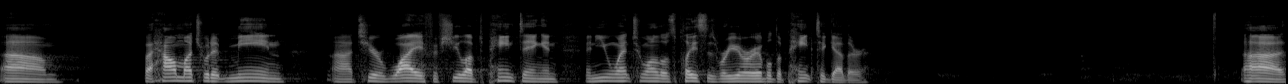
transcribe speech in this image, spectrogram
Um, but how much would it mean uh, to your wife if she loved painting and, and you went to one of those places where you were able to paint together? Uh,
